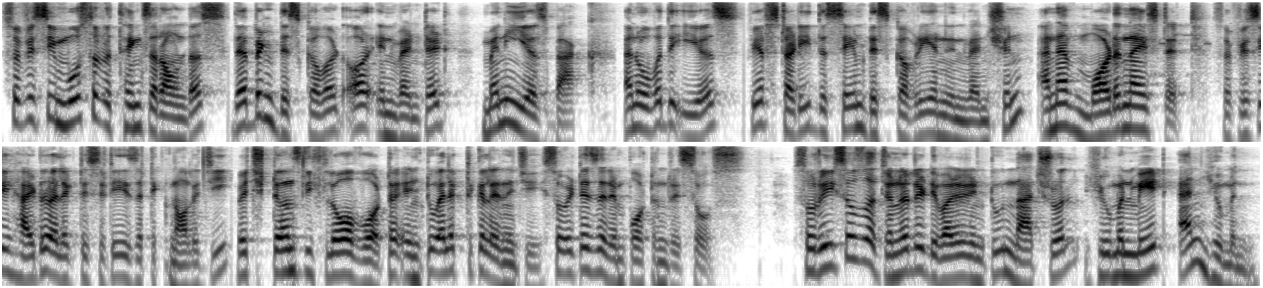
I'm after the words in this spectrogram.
So if you see most of the things around us, they've been discovered or invented many years back. And over the years, we have studied the same discovery and invention and have modernized it. So if you see hydroelectricity is a technology which turns the flow of water into electrical energy. So it is an important resource. So resources are generally divided into natural, human made and human.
